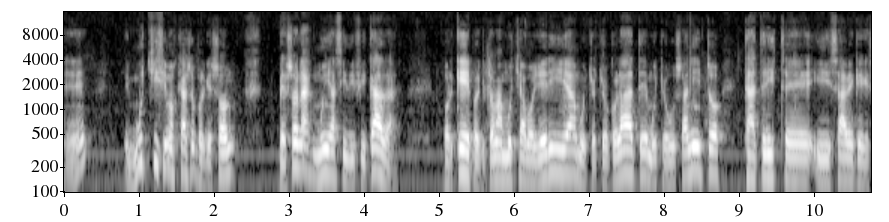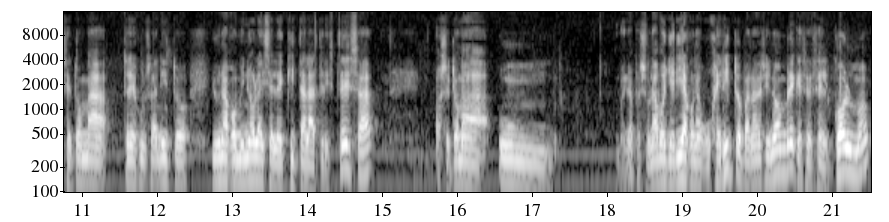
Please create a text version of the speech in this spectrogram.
¿eh? En muchísimos casos porque son personas muy acidificadas. ¿Por qué? Porque toman mucha bollería, mucho chocolate, mucho gusanito, está triste y sabe que se toma tres gusanitos y una gominola y se le quita la tristeza, o se toma un, bueno, pues una bollería con agujerito, para no decir nombre, que ese es el colmo,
